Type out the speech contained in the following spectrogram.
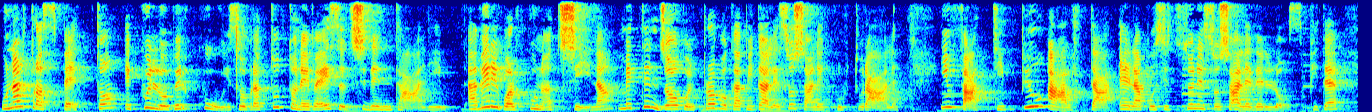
Un altro aspetto è quello per cui, soprattutto nei paesi occidentali, avere qualcuno a cena mette in gioco il proprio capitale sociale e culturale. Infatti, più alta è la posizione sociale dell'ospite,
